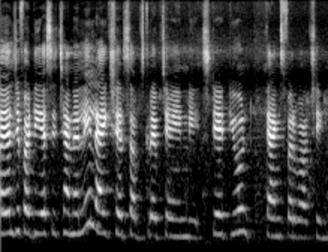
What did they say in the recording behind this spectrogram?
బయాలజీ ఫర్ డిఎస్సి ఛానల్ని లైక్ షేర్ సబ్స్క్రైబ్ చేయండి. స్టేట్ యూన్ థ్యాంక్స్ ఫర్ వాచింగ్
